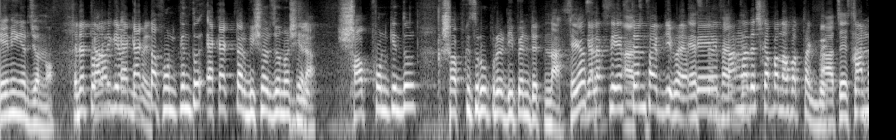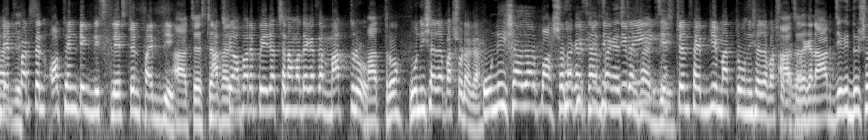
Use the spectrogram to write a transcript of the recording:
গেমিং এর জন্য। কারণ এক একটা ফোন কিন্তু এক একটার বিষয়ের জন্য সেরা। সব ফোন কিন্তু সবকিছুর উপরে ডিপেন্ডেন্ট না ঠিক আছে? গ্যালাক্সি এস টেন আচ্ছা। ফাইভ জি ভাই আজকে বাংলাদেশ কাপান অফার থাকবে। আচ্ছা, S10 5G hundred percent authentic display S ten five G আচ্ছা, S10 আজকে অফারে পেয়ে যাচ্ছেন আমাদের কাছে মাত্র মাত্র? উনিশ হাজার পাঁচশো টাকা। উনিশ হাজার পাঁচশো টাকা five G S ten G মাত্র উনিশ হাজার পাঁচশো আচ্ছা দেখেন আট জিবি দুশো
